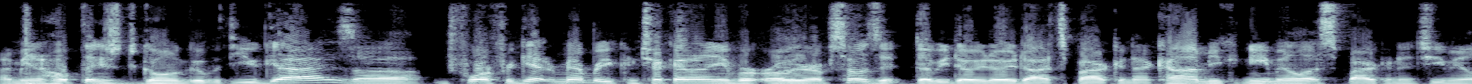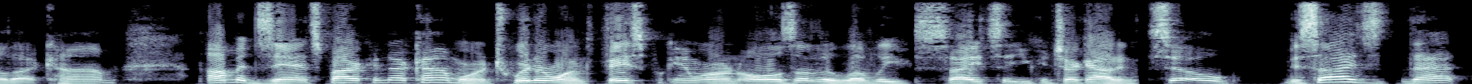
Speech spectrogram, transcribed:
I mean, I hope things are going good with you guys. Uh, before I forget, remember you can check out any of our earlier episodes at www.sparkin.com. You can email us, sparkin at gmail.com. I'm at zansparkin.com. We're on Twitter, we're on Facebook, and we're on all those other lovely sites that you can check out. And so, besides that,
